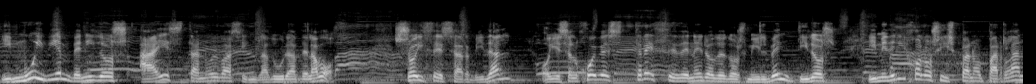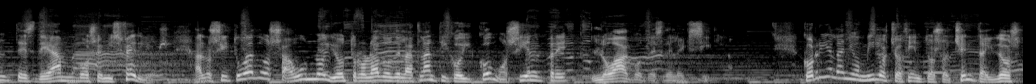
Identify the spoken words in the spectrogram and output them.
y muy bienvenidos a esta nueva singladura de la voz. Soy César Vidal, hoy es el jueves 13 de enero de 2022 y me dirijo a los hispanoparlantes de ambos hemisferios, a los situados a uno y otro lado del Atlántico y como siempre lo hago desde el exilio. Corría el año 1882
